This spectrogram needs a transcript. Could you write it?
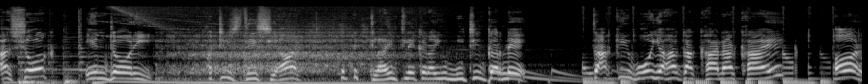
Ashok Indori what is this यार? मैं अपने क्लाइंट लेकर आई हूँ मीटिंग करने। ताकि वो यहाँ का खाना खाए और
